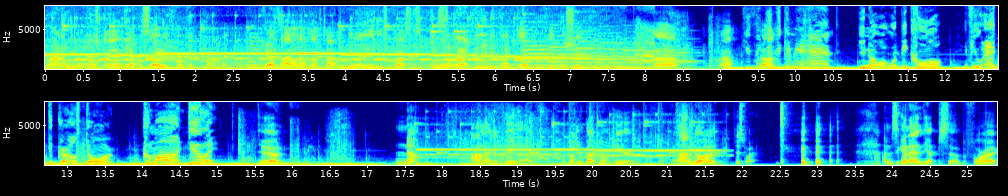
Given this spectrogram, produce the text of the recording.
Alright, I think I'm just going to end the episode for right now, because I don't have enough time to do any of these quests before uh, I have to get the shit, uh, well, Do you think done. you could give me a hand? You know what would be cool? If you egged the girls' dorm. Come on, do it. Dude? No. I'm not gonna do that. I'm putting the bike over here, and I'm going this way. I'm just gonna end the episode before I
